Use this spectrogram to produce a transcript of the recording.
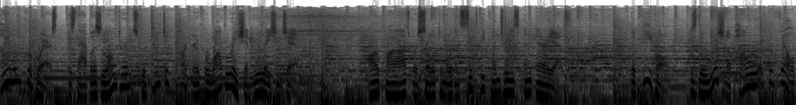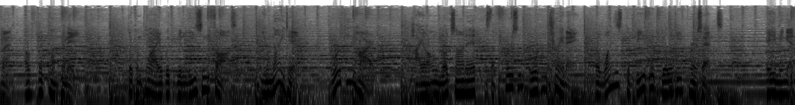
Tailong Cookwares establish long-term strategic partner cooperation relationship. Our products were sold to more than 60 countries and areas. The people is the original power of development of the company. To comply with releasing thoughts, uniting, working hard, Tailong looks on it as the first important training that wants to be the ability persons, aiming at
